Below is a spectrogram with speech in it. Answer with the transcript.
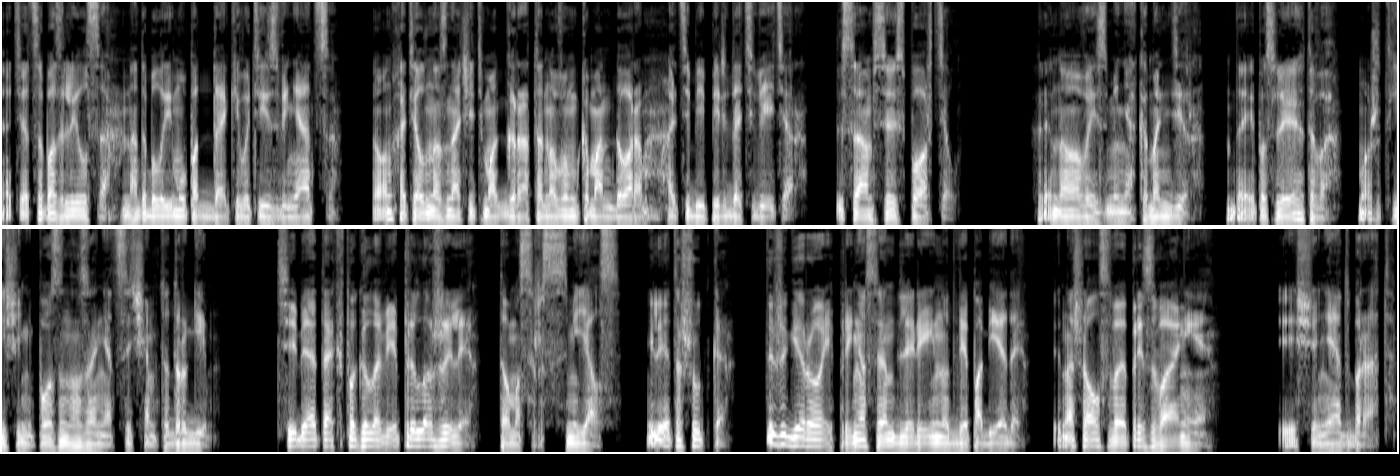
Отец обозлился, надо было ему поддакивать и извиняться. Он хотел назначить Макграта новым командором, а тебе передать ветер. Ты сам все испортил. Хреново из меня командир. Да и после этого, может, еще не поздно заняться чем-то другим. «Тебя так по голове приложили», — Томас рассмеялся. «Или это шутка? Ты же герой, принес Эндлерейну две победы. Ты нашел свое призвание». «Еще нет, брат».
